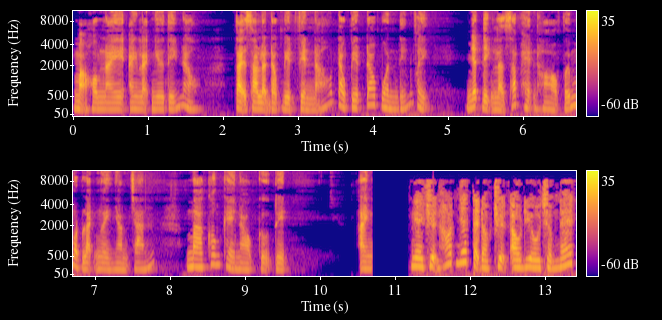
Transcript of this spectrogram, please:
Mà hôm nay anh lại như thế nào? Tại sao lại đặc biệt phiền não, đặc biệt đau buồn đến vậy? nhất định là sắp hẹn hò với một loại người nhàm chán, mà không thể nào cự tuyệt. Anh nghe chuyện hot nhất tại đọc truyện audio.net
